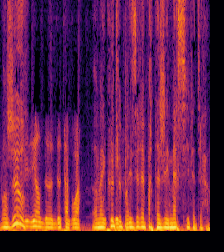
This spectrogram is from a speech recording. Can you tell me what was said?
Bonjour. C'est un plaisir de, de t'avoir. Ah bah écoute, le plaisir est partagé. Merci Fatiha.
